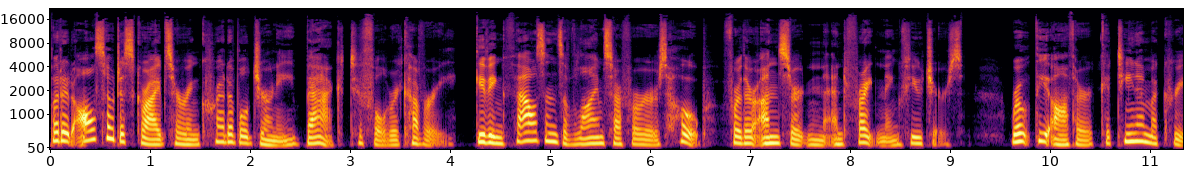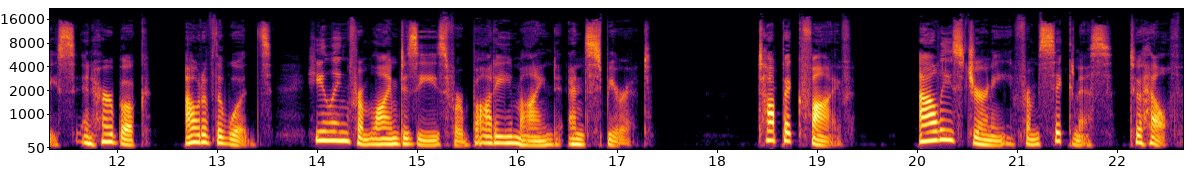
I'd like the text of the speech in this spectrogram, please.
but it also describes her incredible journey back to full recovery, giving thousands of Lyme sufferers hope for their uncertain and frightening futures, wrote the author Katina Makris in her book out of the Woods Healing from Lyme Disease for Body, Mind, and Spirit. Topic 5 Ali's Journey from Sickness to Health.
